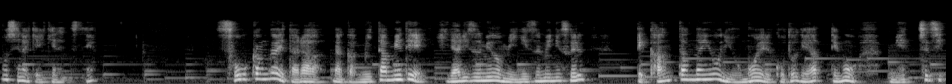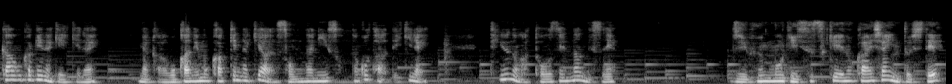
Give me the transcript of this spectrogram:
もしなきゃいけないんですね。そう考えたら、なんか見た目で左爪を右爪にするって簡単なように思えることであっても、めっちゃ時間をかけなきゃいけない。なんかお金もかけなきゃそんなにそんなことはできない。っていうのが当然なんですね。自分も技術系の会社員として、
